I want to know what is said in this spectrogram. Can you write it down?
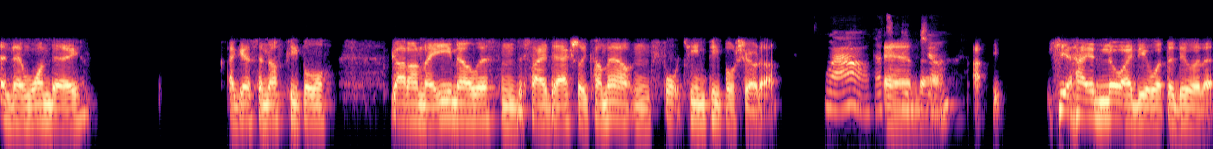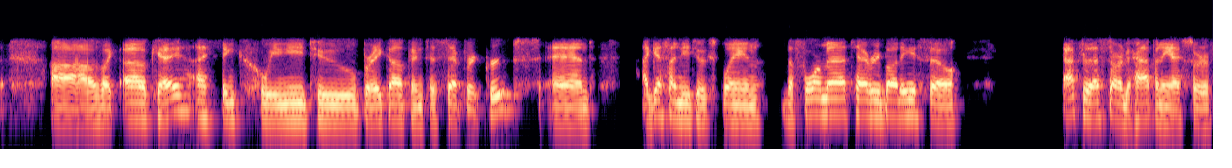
And then one day, I guess enough people got on my email list and decided to actually come out, and 14 people showed up. Wow, that's and, a big jump. Uh, I, yeah, I had no idea what to do with it. Uh, I was like, okay, I think we need to break up into separate groups, and I guess I need to explain the format to everybody. So after that started happening, I sort of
